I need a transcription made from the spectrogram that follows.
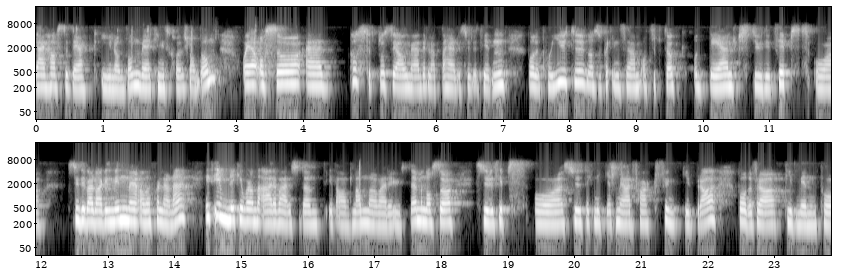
Jeg har studert i London ved Kings College London. Og jeg har også eh, postet på sosiale medier i løpet av hele studietiden. Både på YouTube, men også på Instagram og TikTok. Og delt studietips og studiehverdagen min med alle følgerne. Litt innblikk i hvordan det er å være student i et annet land og være ute. Men også studietips og studieteknikker som jeg har erfart funker bra. Både fra tiden min på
